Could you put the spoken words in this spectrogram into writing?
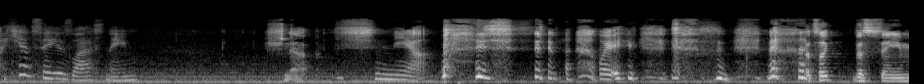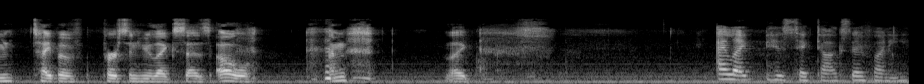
I can't say his last name. Schnapp. Schnapp. Wait. That's like the same type of person who like says, "Oh, I'm like I like his TikToks. They're funny.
